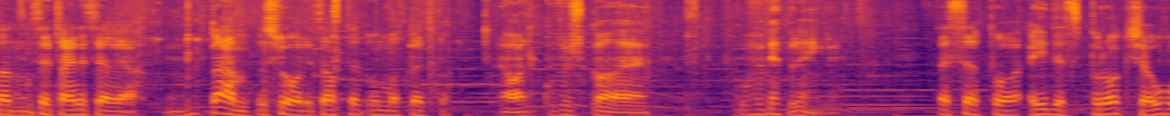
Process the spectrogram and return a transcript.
Sant? Se tegneserier. Mhm. Bam! Så slår de. sant? Det er et onomatopoetikon. Ja vel, hvorfor skal eh, Hvorfor vet du det egentlig? Jeg ser på Eides språkshow.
